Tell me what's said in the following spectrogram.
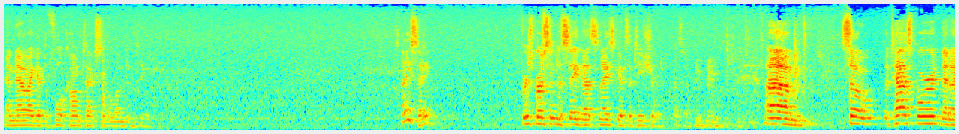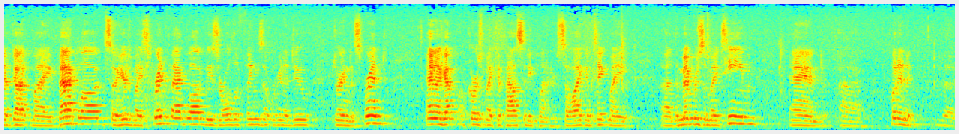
and now I get the full context of the London team. It's nice, eh? First person to say that's nice gets a T-shirt. Um, so the task board, then I've got my backlog. So here's my sprint backlog. These are all the things that we're going to do during the sprint. And I got, of course, my capacity planner. So I can take my uh, the members of my team and uh, put in a, the,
